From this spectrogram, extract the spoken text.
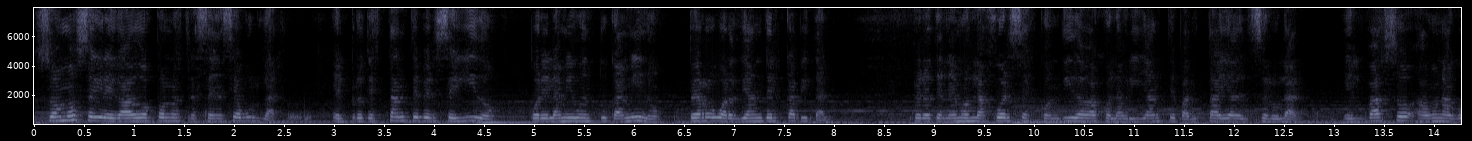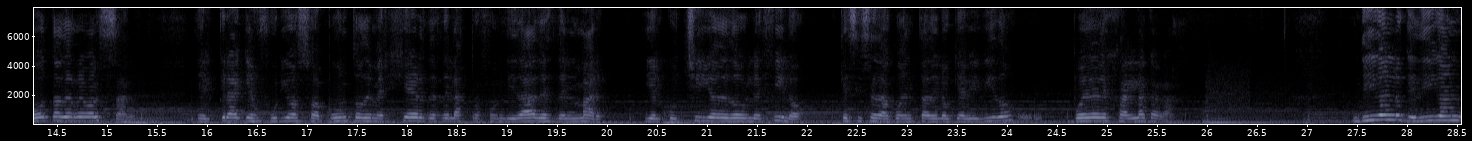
Somos segregados por nuestra esencia vulgar, el protestante perseguido por el amigo en tu camino, perro guardián del capital. Pero tenemos la fuerza escondida bajo la brillante pantalla del celular, el vaso a una gota de rebalsar, el kraken furioso a punto de emerger desde las profundidades del mar y el cuchillo de doble filo que si se da cuenta de lo que ha vivido puede dejarla cagar. Digan lo que digan,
